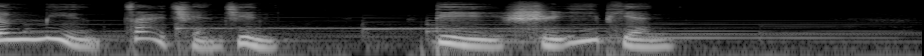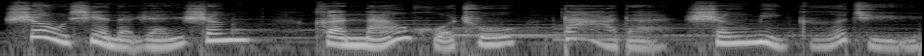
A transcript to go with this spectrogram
生命再前进，第十一篇。受限的人生很难活出大的生命格局。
